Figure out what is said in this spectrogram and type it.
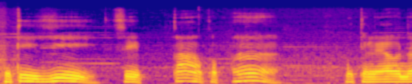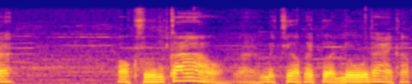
วันที่ยี่สิบเก้ากับห้าหมดไปแล้วนะ ออกศูนย์เก้าไม่เชื่อไปเปิดดูได้ครับ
